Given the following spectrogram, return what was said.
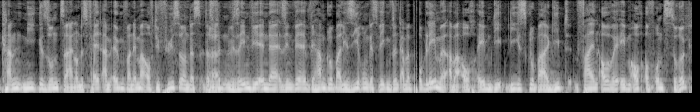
kann nie gesund sein und es fällt einem irgendwann immer auf die Füße und das, das ja. finden wir sehen wir in der sehen wir wir haben Globalisierung, deswegen sind aber Probleme, aber auch eben die die es global gibt, fallen aber eben auch auf uns zurück,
